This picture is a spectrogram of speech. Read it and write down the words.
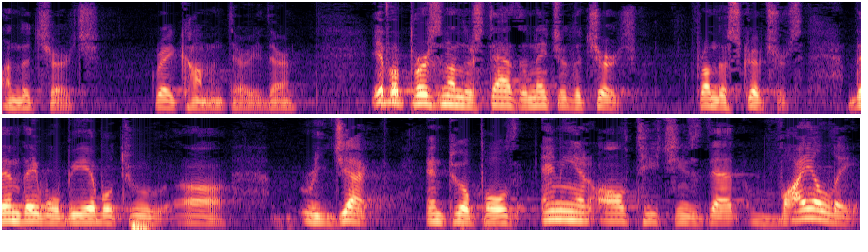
on the church. Great commentary there. If a person understands the nature of the church from the scriptures, then they will be able to uh, reject and to oppose any and all teachings that violate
